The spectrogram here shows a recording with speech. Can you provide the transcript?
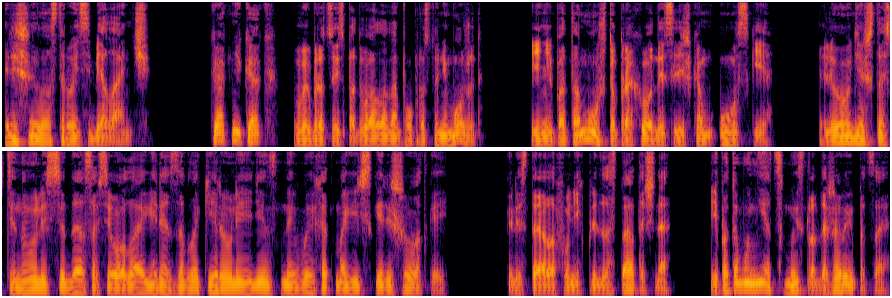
решила устроить себе ланч. Как-никак, выбраться из подвала она попросту не может. И не потому, что проходы слишком узкие. Люди, что стянулись сюда со всего лагеря, заблокировали единственный выход магической решеткой. Кристаллов у них предостаточно, и потому нет смысла даже рыпаться.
